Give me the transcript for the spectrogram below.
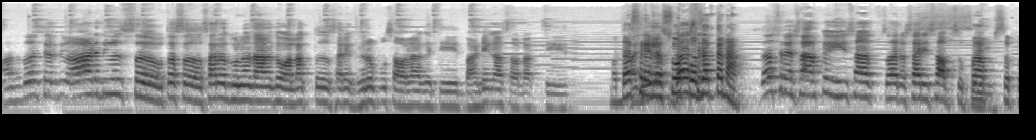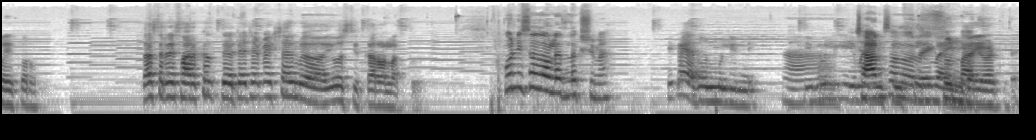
आज दोन चार दिवस आठ दिवस अं, तसं सारं धुणं दाणं धुवावं लागतं सारे घर पुसावं लागते भांडे घासावं लागते. मग दसऱ्याला आणि सोपं दसऱ्या- जातं ना? दसऱ्यासारखं ही सा- सार- सारी साफसफाई. साफसफाई करू दसऱ्यासारखंच ते- त्याच्यापेक्षा व्यवस्थित करावं लागतं. कोणी सजवल्यात लक्ष्मी? ठीक आहे दोन मुलींनी? हा. ती मुलगी आहे छान ती सूनबाई. एकदम भारी. वाटतंय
